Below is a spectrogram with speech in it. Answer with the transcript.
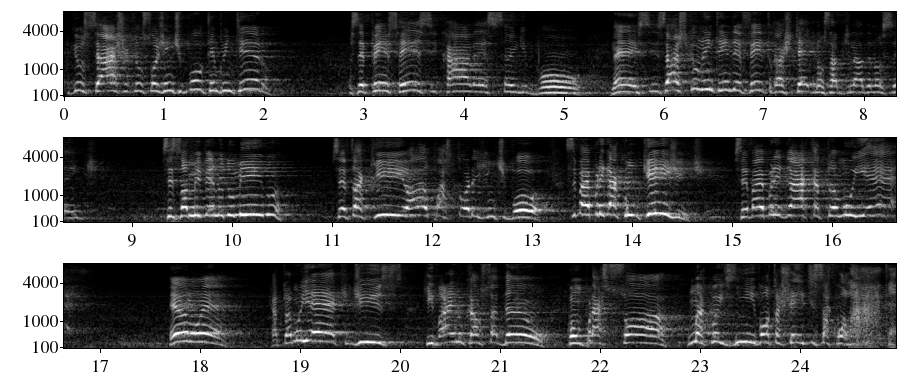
Porque você acha que eu sou gente boa o tempo inteiro. Você pensa, esse cara é sangue bom, né? Vocês acham que eu nem tenho defeito, hashtag não sabe de nada inocente. Você só me vê no domingo, você está aqui, olha lá, o pastor é gente boa. Você vai brigar com quem, gente? Você vai brigar com a tua mulher. É ou não é? Com a tua mulher que diz que vai no calçadão comprar só uma coisinha e volta cheia de sacolada.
